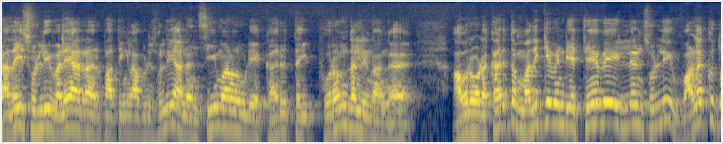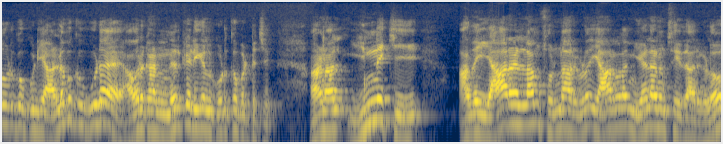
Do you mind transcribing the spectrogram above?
கதை சொல்லி விளையாடுறாரு பார்த்தீங்களா அப்படின்னு சொல்லி அண்ணன் சீமானனுடைய கருத்தை புறந்தள்ளினாங்க. அவரோட கருத்தை மதிக்க வேண்டிய தேவையே இல்லைன்னு சொல்லி வழக்கு தொடுக்கக்கூடிய அளவுக்கு கூட அவருக்கான நெருக்கடிகள் கொடுக்கப்பட்டுச்சு. ஆனால் இன்னைக்கு அதை யாரெல்லாம் சொன்னார்களோ யாரெல்லாம் ஏளனம் செய்தார்களோ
